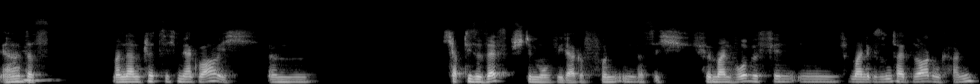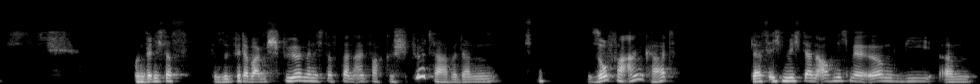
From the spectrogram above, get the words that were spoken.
Ja, dass Mhm. man dann plötzlich merkt: „Wow, ich, ähm ich habe diese Selbstbestimmung wiedergefunden, dass ich für mein Wohlbefinden, für meine Gesundheit sorgen kann.“ Und wenn ich das dann sind wir da beim Spüren, wenn ich das dann einfach gespürt habe, dann so verankert, dass ich mich dann auch nicht mehr irgendwie, ähm,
